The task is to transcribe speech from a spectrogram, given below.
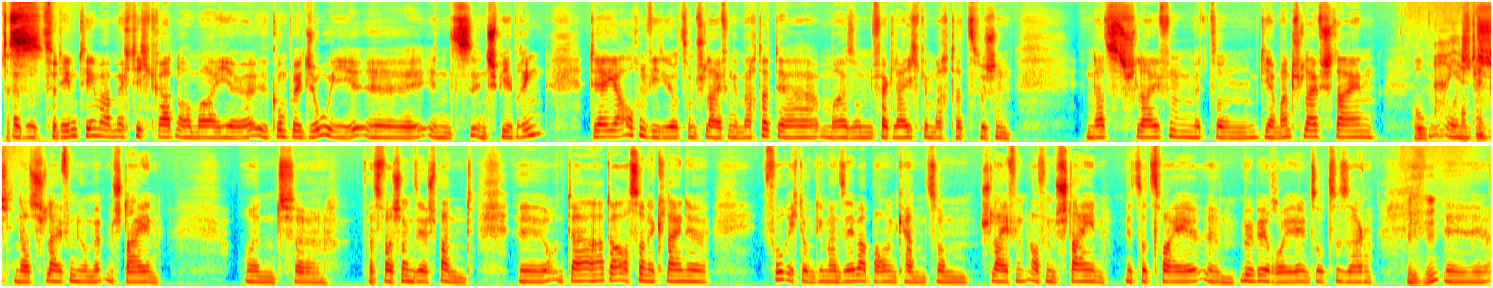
Das also zu dem Thema möchte ich gerade noch mal hier äh, Kumpel Joey äh, ins, ins Spiel bringen, der ja auch ein Video zum Schleifen gemacht hat, der mal so einen Vergleich gemacht hat zwischen Nassschleifen mit so einem Diamantschleifstein oh, und ja, Nassschleifen nur mit einem Stein. Und äh, das war schon sehr spannend. Äh, und da hat er auch so eine kleine Vorrichtung, die man selber bauen kann zum Schleifen auf dem Stein mit so zwei ähm, Möbelrollen sozusagen mhm. äh,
